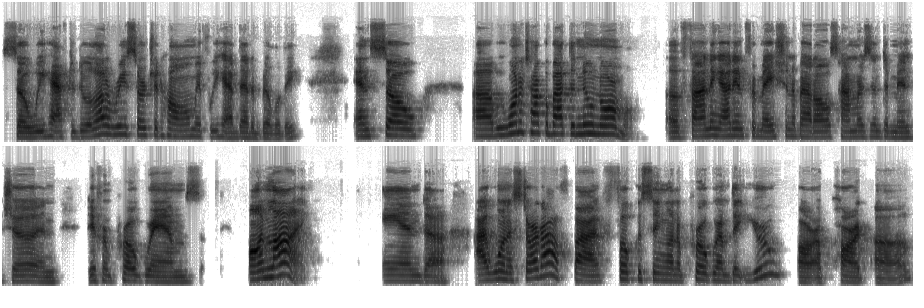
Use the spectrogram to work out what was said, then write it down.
So we have to do a lot of research at home if we have that ability. And so uh, we want to talk about the new normal of finding out information about Alzheimer's and dementia and different programs online. And uh, I want to start off by focusing on a program that you are a part of.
